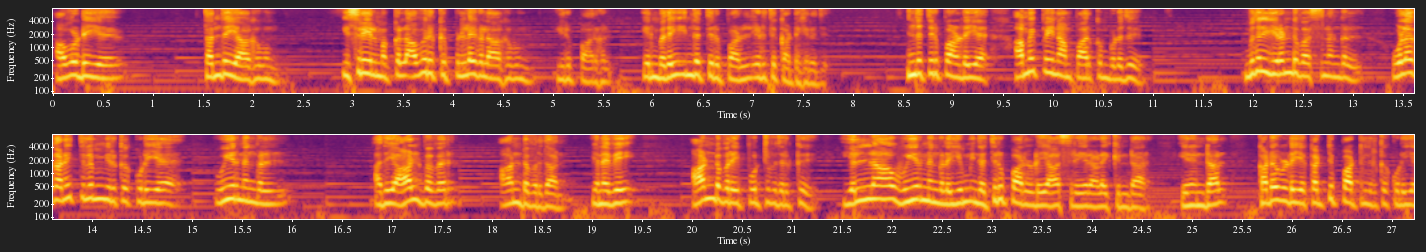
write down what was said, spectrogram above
அவருடைய தந்தையாகவும் இஸ்ரேல் மக்கள் அவருக்கு பிள்ளைகளாகவும் இருப்பார்கள் என்பதை இந்த திருப்பாடல் எடுத்து காட்டுகிறது இந்த திருப்பாடலுடைய அமைப்பை நாம் பார்க்கும் பொழுது முதல் இரண்டு வசனங்கள் உலக அனைத்திலும் இருக்கக்கூடிய உயிரினங்கள் அதை ஆள்பவர் ஆண்டவர்தான். எனவே ஆண்டவரை போற்றுவதற்கு எல்லா உயிரினங்களையும் இந்த திருப்பாடலுடைய ஆசிரியர் அழைக்கின்றார். ஏனென்றால் கடவுளுடைய கட்டுப்பாட்டில் இருக்கக்கூடிய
